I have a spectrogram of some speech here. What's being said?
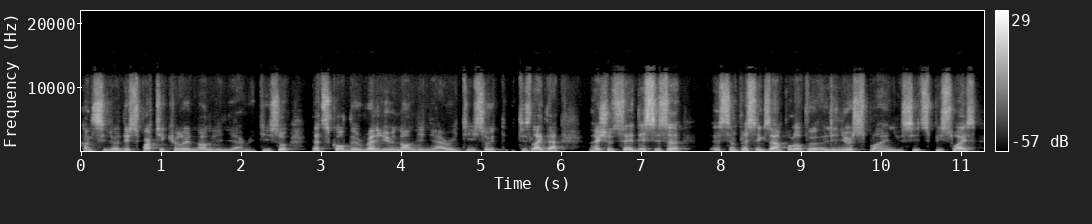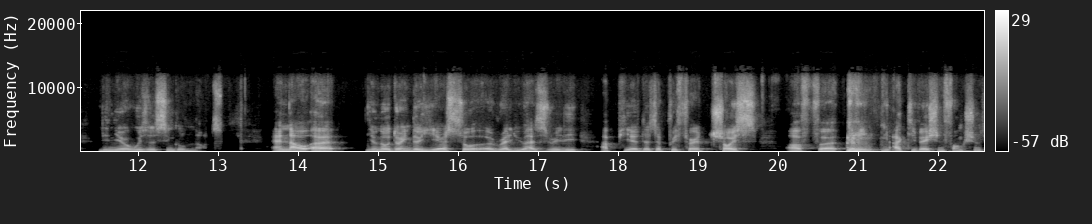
consider this particular nonlinearity. So that's called the ReLU nonlinearity. So it, it is like that. I should say this is a, a simplest example of a linear spline. You see it's piecewise linear with a single knot. And now, uh, you know, during the years, so uh, ReLU has really appeared as a preferred choice of uh, activation functions.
